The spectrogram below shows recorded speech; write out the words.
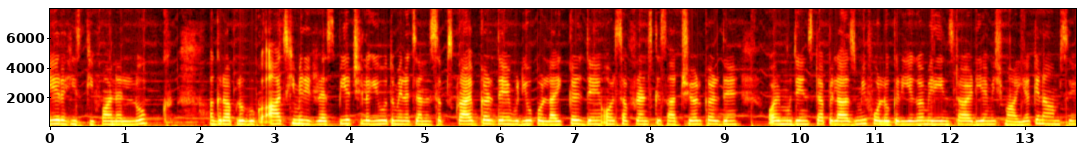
ये रही इसकी फ़ाइनल लुक अगर आप लोगों को आज की मेरी रेसिपी अच्छी लगी हो तो मेरा चैनल सब्सक्राइब कर दें, वीडियो को लाइक कर दें और सब फ्रेंड्स के साथ शेयर कर दें। और मुझे इंस्टा पे लाजमी फ़ॉलो करिएगा मेरी इंस्टा आई डी है के नाम से।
